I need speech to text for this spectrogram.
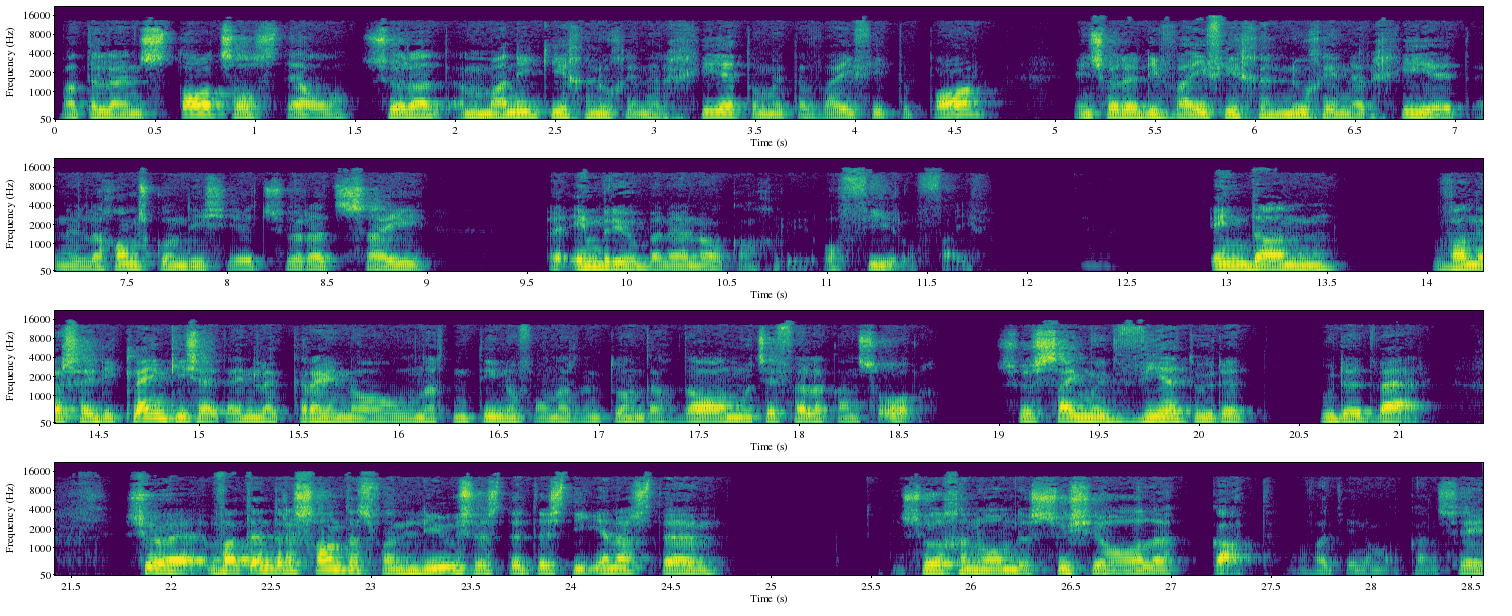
wat hulle in staat sal stel sodat 'n mannetjie genoeg energie het om met 'n wyfie te paar en sodat die wyfie genoeg energie het en 'n liggaamskondisie het sodat sy 'n embrio binne in haar kan groei of 4 of 5 en dan wanneer sy die kleintjies uiteindelik kry na 110 of 120 dae moet sy vir hulle kan sorg. So sy moet weet hoe dit hoe dit werk. So wat interessant is van leeu's is dit is die enigste sogenaamde sosiale kat of wat jy nou maar kan sê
